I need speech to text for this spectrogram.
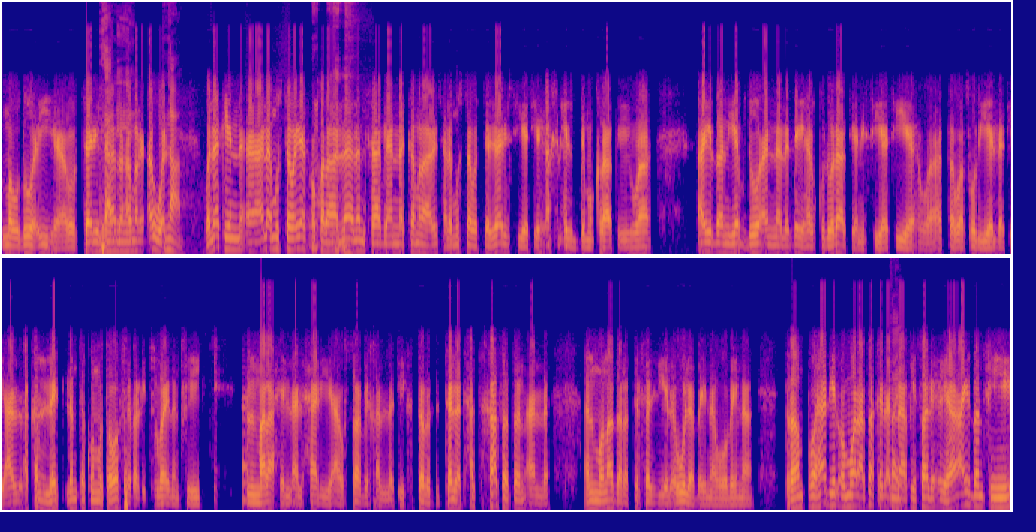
موضوعية وبالتالي يعني هذا أمر أول نعم. ولكن على مستويات أخرى لا ننسى بأن كامالا هاريس على مستوى التجارب السياسية داخل الحزب الديمقراطي وأيضا يبدو أن لديها القدرات يعني السياسية والتواصلية التي على الأقل لم تكن متوفرة لجو بايدن في المراحل الحالية أو السابقة التي تلت حتى خاصة المناظرة التلفزيونية الأولى بينه وبين ترامب وهذه الأمور أعتقد أن طيب. في صالحها أيضا في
